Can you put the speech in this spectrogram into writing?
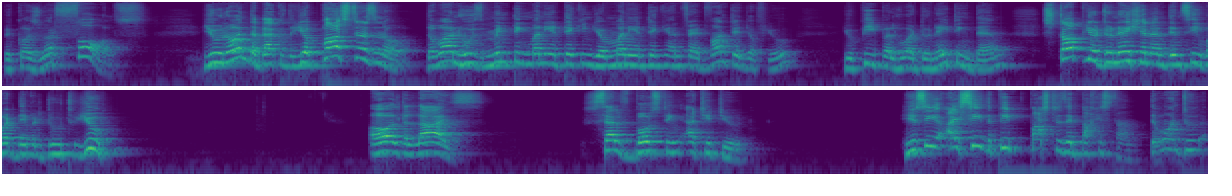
Because you are false. You know in the back of the your pastors know the one who's minting money and taking your money and taking unfair advantage of you. You people who are donating them, stop your donation and then see what they will do to you. All the lies, self boasting attitude. You see, I see the people, pastors in Pakistan, they want to,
